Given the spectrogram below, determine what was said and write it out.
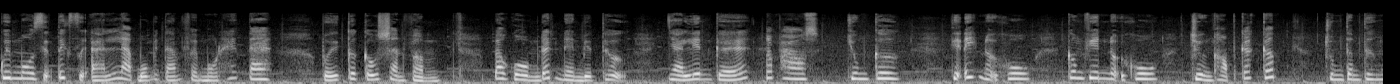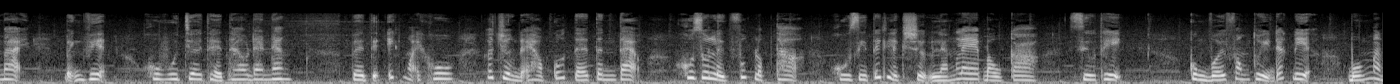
Quy mô diện tích dự án là 48,1 ha với cơ cấu sản phẩm bao gồm đất nền biệt thự, nhà liên kế, shop house, chung cư, tiện ích nội khu, công viên nội khu, trường học các cấp, trung tâm thương mại, bệnh viện, khu vui chơi thể thao đa năng. Về tiện ích ngoại khu, các trường đại học quốc tế Tân Tạo, khu du lịch Phúc Lộc Thọ, khu di tích lịch sử Láng Le Bầu Cò, siêu thị. Cùng với phong thủy đắc địa, bốn mặt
